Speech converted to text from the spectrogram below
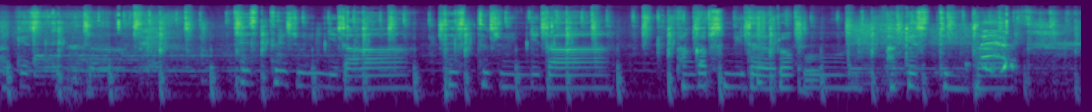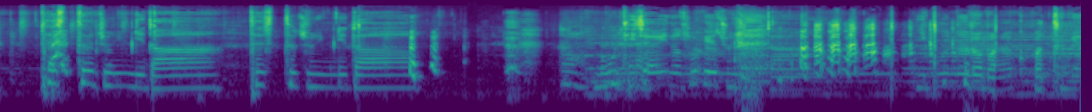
팟캐스트입니다. 테스트 중입니다. 테스트 중입니다. 반갑습니다, 여러분. 팟캐스트입니다. 테스트 중입니다. 테스트 중입니다. 디자이너 소개 중입니다. 이분으로 말할 것 같으면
